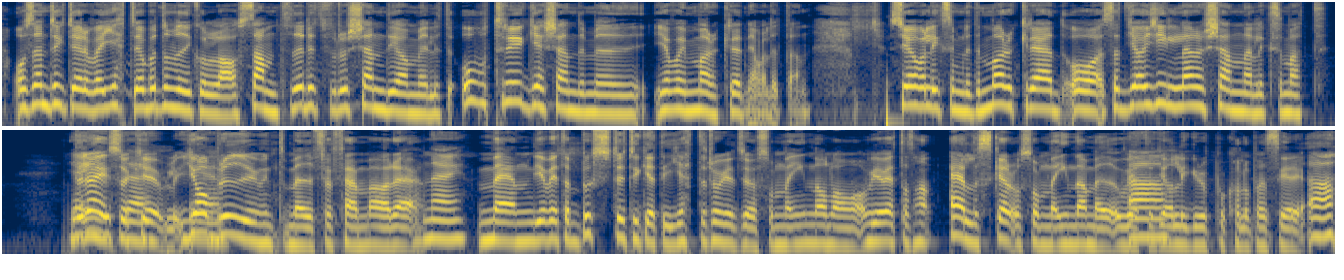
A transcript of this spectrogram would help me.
Och sen tyckte jag det var jättejobbigt om vi gick och la oss samtidigt för då kände jag mig lite otrygg. Jag kände mig, jag var ju mörkrädd när jag var liten. Så jag var liksom lite mörkrädd och så jag gillar att känna liksom att Det där är så kul. Jag bryr ju inte mig för fem öre. Nej. Men jag vet att Buster tycker att det är jättetråkigt att jag somnar innan honom och jag vet att han älskar att somna innan mig och vet Ja. att jag ligger upp och kollar på en serie. Ja.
